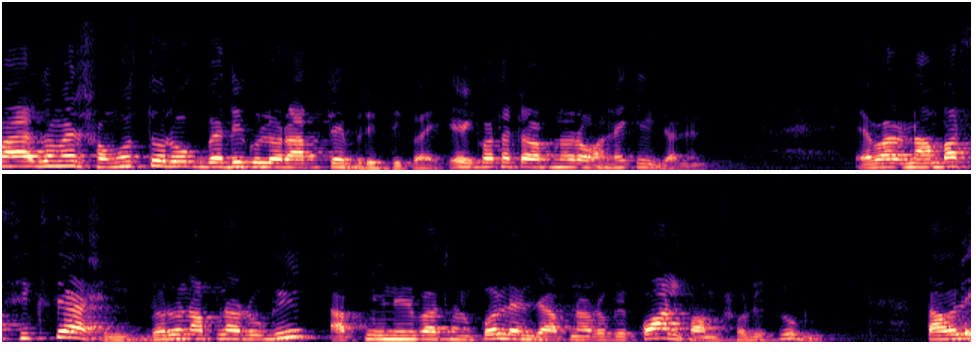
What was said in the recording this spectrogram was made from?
মায়াজমের সমস্ত রোগ ব্যাধিগুলো রাত্রে বৃদ্ধি পায়। এই কথাটা আপনারা অনেকেই জানেন। এবার নাম্বার সিক্সে আসি। ধরুন আপনার রুগী, আপনি নির্বাচন করলেন যে আপনার রুগী কনফার্ম শরিক রুগী। তাহলে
